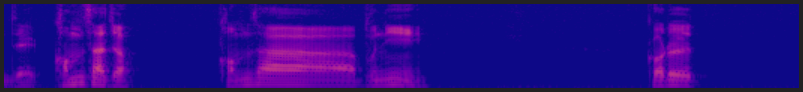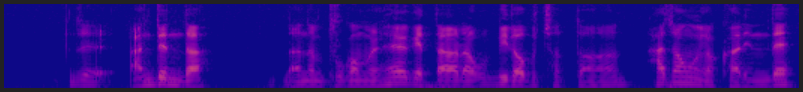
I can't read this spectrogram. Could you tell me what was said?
이제 검사죠. 검사분이 그거를 이제 안 된다. 나는 부검을 해야겠다라고 밀어붙였던 하정우 역할인데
